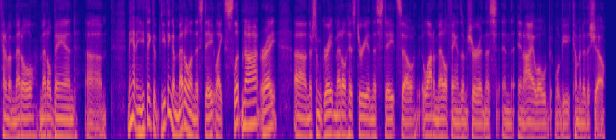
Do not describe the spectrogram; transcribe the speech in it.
kind of a metal metal band. Um, man, and you think do you think of metal in the state like Slipknot, right? Um, there's some great metal history in this state, so a lot of metal fans, I'm sure, in this in in Iowa will, will be coming to the show.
